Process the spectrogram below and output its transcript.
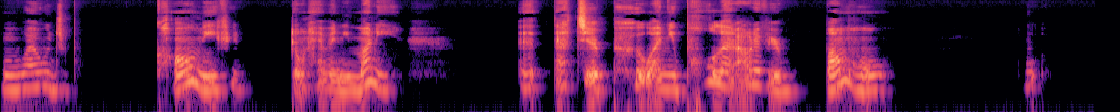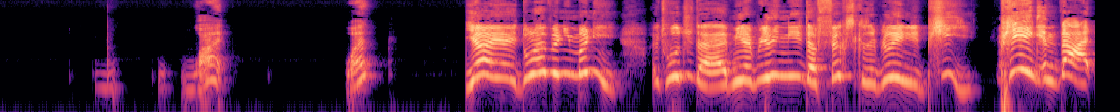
Why would you call me if you don't have any money? Uh, that's your poo, and you pull that out of your bumhole. What? What? Yeah, yeah, I don't have any money. I told you that. I mean, I really need that fix because I really need pee. Peeing and that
